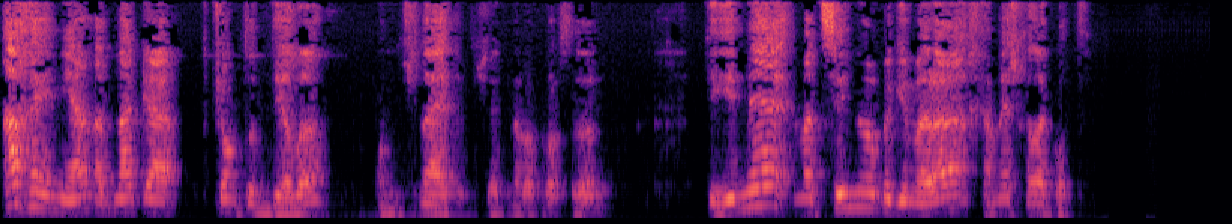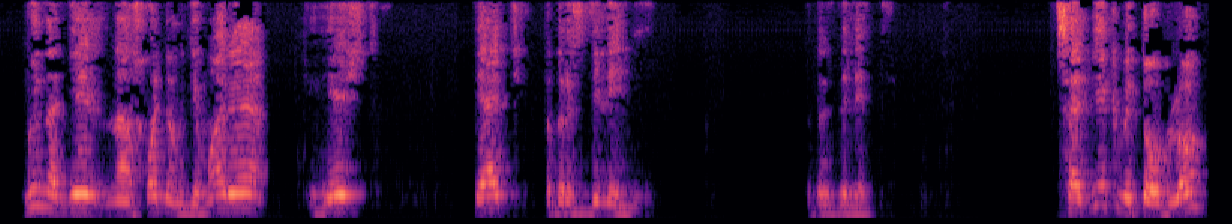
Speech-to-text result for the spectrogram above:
Ахайнян, однако, в чем тут дело? он начинает отвечать на вопросы. Кигине мацину багимара хамеш халакот. Мы находим в Гемаре есть пять подразделений. подразделений. צדיק וטוב לו,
